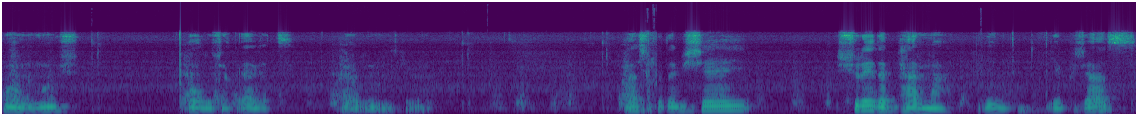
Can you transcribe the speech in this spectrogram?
olmuş olacak. Evet. Gördüğünüz gibi. Başka da bir şey. Şuraya da perma link yapacağız.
